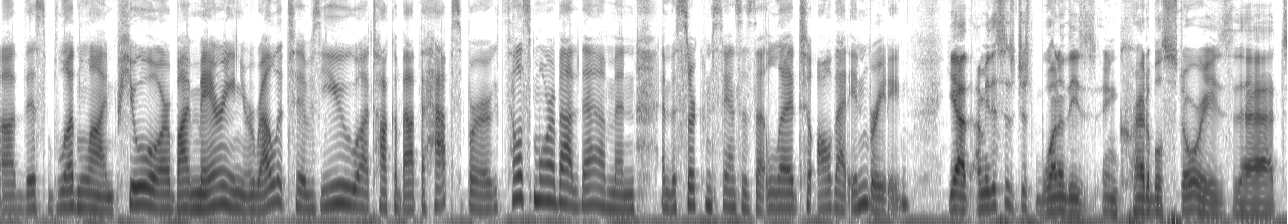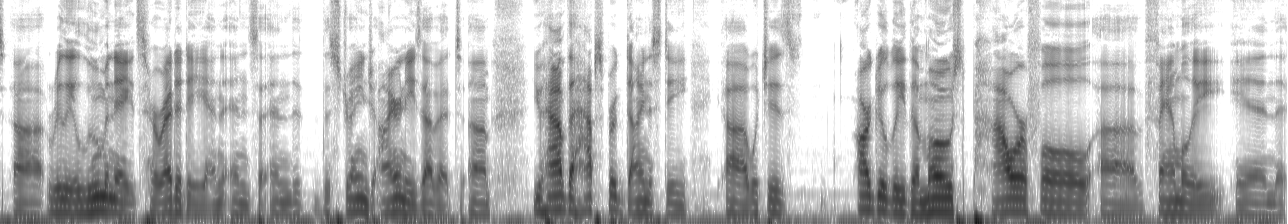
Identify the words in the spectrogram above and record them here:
uh, this bloodline pure by marrying your relatives. You uh, talk about the Habsburgs. Tell us more about them and, and the circumstances that led to all that inbreeding. Yeah, I mean, this is just one of these incredible stories that uh, really illuminates heredity and, and, and the, the strange ironies of it. Um, you have the Habsburg dynasty, uh, which is arguably the most powerful uh, family in,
